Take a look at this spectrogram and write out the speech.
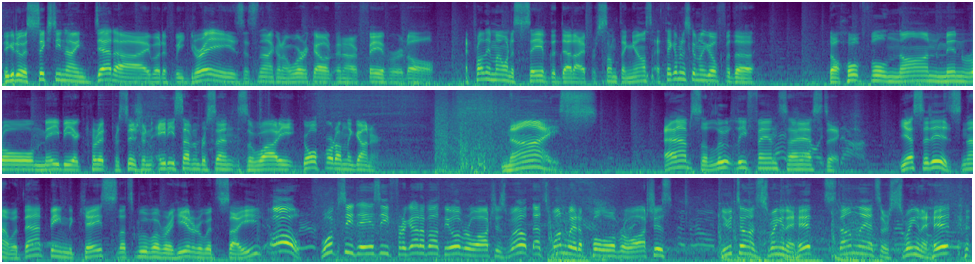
we could do a 69 Deadeye, but if we graze, it's not gonna work out in our favor at all. I probably might want to save the Deadeye for something else. I think I'm just gonna go for the the hopeful non-min roll, maybe a crit precision, 87% Zawadi. Go for it on the gunner. Nice. Absolutely fantastic. Yes, it is. Now, with that being the case, let's move over here with Saeed. Oh, whoopsie daisy. Forgot about the Overwatch as well. That's one way to pull Overwatches. Muton swinging a hit. Stun Lancer swinging a hit.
